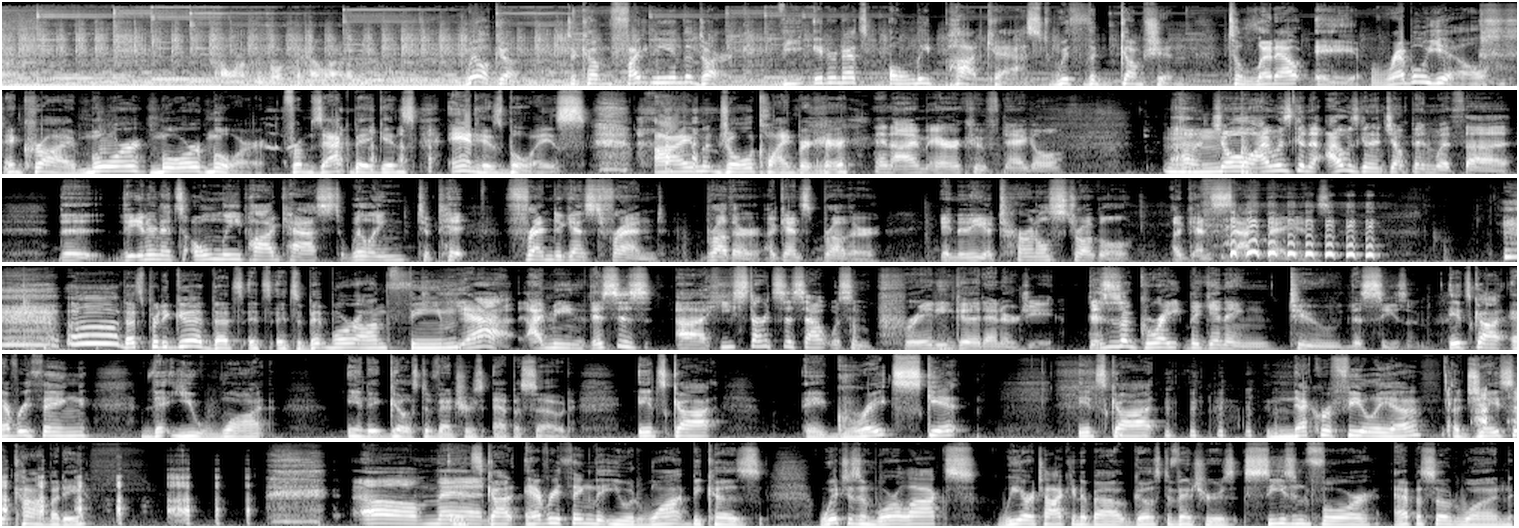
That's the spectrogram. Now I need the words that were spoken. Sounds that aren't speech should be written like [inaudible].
I want to provoke the hell out of him. Welcome to Come Fight Me in the Dark, the internet's only podcast with the gumption to let out a rebel yell and cry more, more, more from Zach Bagans and his boys. I'm Joel Kleinberger. And I'm Eric Hoofnagel. Mm-hmm. Uh, Joel, I was gonna I was gonna jump in with uh, the the internet's only podcast willing to pit friend against friend, brother against brother, in the eternal struggle against Zach [laughs] Bagans. Oh, that's pretty good. That's it's it's a bit more on theme. yeah, I mean this is uh, he starts this out with some pretty good energy. This is a great beginning to this season. It's got everything that you want in a Ghost Adventures episode. It's got a great skit. It's got [laughs] necrophilia adjacent comedy. [laughs] [laughs] Oh man, It's got everything that you would want because Witches and Warlocks, we are talking about Ghost Adventures Season 4, Episode 1,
